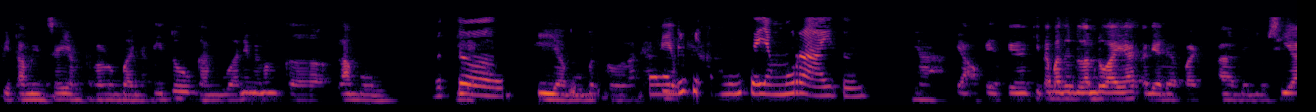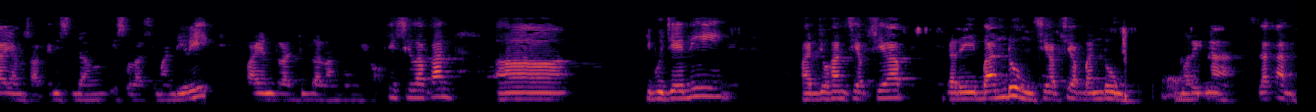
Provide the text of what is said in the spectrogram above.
vitamin C yang terlalu banyak itu gangguannya memang ke lambung. Betul. Iya, iya Bu. Betul. Hati -hati. vitamin C yang murah itu. Ya, ya oke oke. Kita bantu dalam doa ya. Tadi ada Pak ada Josia yang saat ini sedang isolasi mandiri Pak Hendra juga lambungnya. Oke, silakan uh, Ibu Jenny, Pak Johan siap-siap dari Bandung, siap-siap Bandung. Marina. Silakan,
